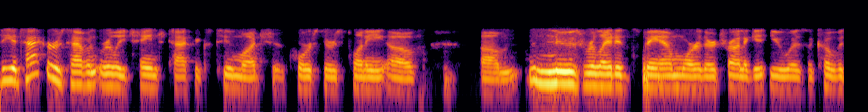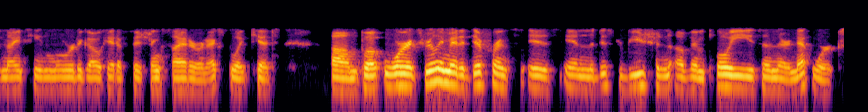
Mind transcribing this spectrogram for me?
the attackers haven't really changed tactics too much. Of course, there's plenty of um, news-related spam where they're trying to get you as a COVID-19 lure to go hit a phishing site or an exploit kit. Um, but where it's really made a difference is in the distribution of employees and their networks.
